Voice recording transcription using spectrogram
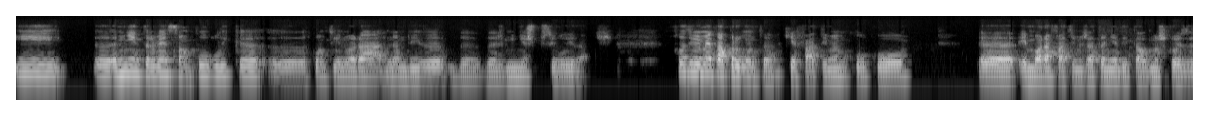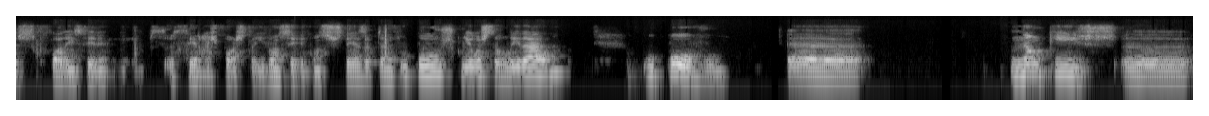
e uh, a minha intervenção pública uh, continuará na medida de, das minhas possibilidades. Relativamente à pergunta que a Fátima me colocou, uh, embora a Fátima já tenha dito algumas coisas que podem ser, ser resposta e vão ser com certeza, portanto, o povo escolheu a estabilidade, o povo não quis uh,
